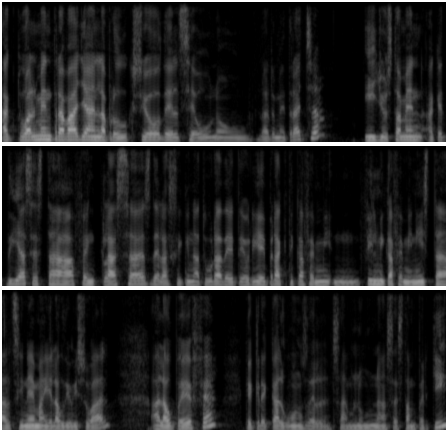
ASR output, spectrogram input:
Actualment treballa en la producció del seu nou llargmetratge, i justament aquest dia s'està fent classes de l'assignatura de Teoria i Pràctica Femi Fílmica Feminista al cinema i l'audiovisual a la UPF, que crec que alguns dels alumnes estan per aquí,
